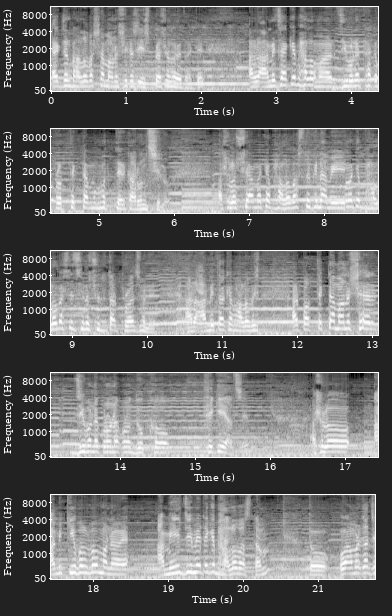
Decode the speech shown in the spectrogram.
একজন ভালোবাসা মানুষের কাছে স্পেশাল হয়ে থাকে। আর আমি যাকে ভালো, আমার জীবনে থাকা প্রত্যেকটা মুহূর্তের কারণ ছিল। আসলে সে আমাকে ভালোবাসতো কিনা, আমি আমাকে ভালোবাসেছিল শুধু তার প্রয়োজনে। আর আমি তাকে ভালোবাসি আর প্রত্যেকটা মানুষের জীবনে কোনো না কোনো দুঃখ থেকেই আছে। আসলে আমি কি বলব মানে আমি যে মেয়েটাকে ভালোবাসতাম, তো ও আমার কাছে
